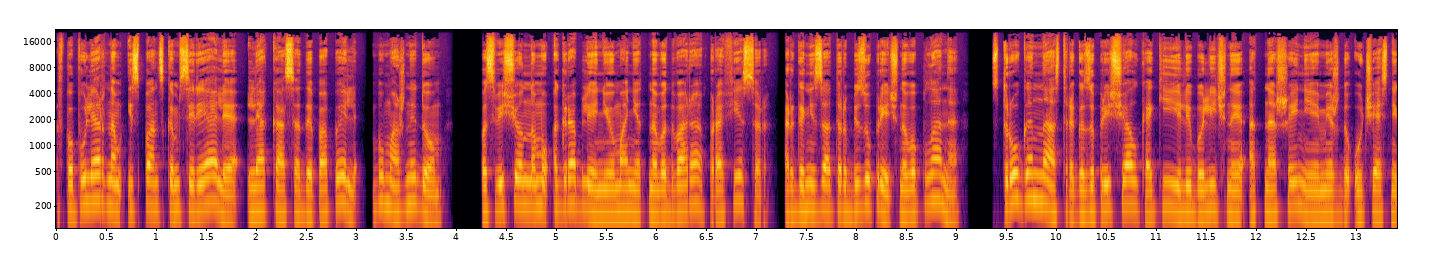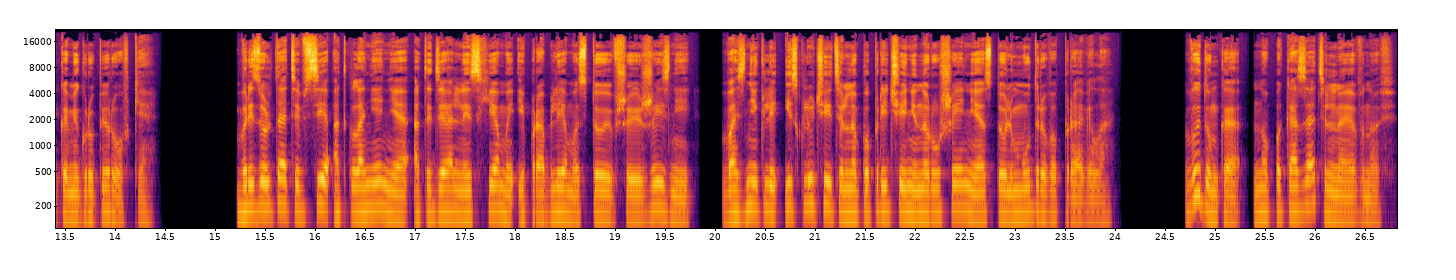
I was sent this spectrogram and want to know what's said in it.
В популярном испанском сериале «Ля Каса де Папель» «Бумажный дом» посвященному ограблению монетного двора, профессор, организатор безупречного плана, строго-настрого запрещал какие-либо личные отношения между участниками группировки. В результате все отклонения от идеальной схемы и проблемы, стоившие жизней, возникли исключительно по причине нарушения столь мудрого правила. Выдумка, но показательная вновь.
